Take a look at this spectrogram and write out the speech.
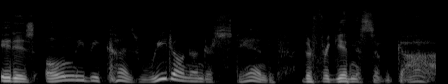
it is only because we don't understand the forgiveness of God.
